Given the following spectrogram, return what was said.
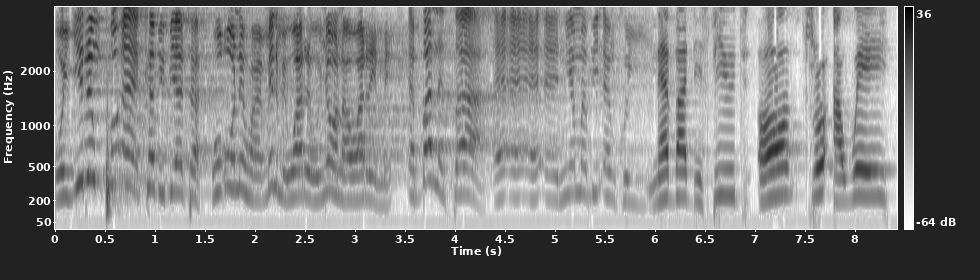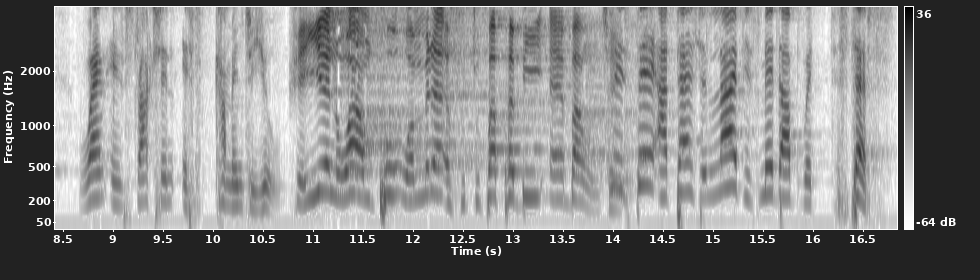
wɔyere mpo a ɛka biribi akyɛ wo wo ne hwan me ne me ware wo nyɛ wo na ware me ɛba ne saa a nneɛma bi ɛnkɔ yie Never dispute or throw away when instruction is coming to you. hwɛ yie no woampo wɔ mmerɛ afutu papa bi ɛreba wo Please pay attention. Life is made up with steps.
